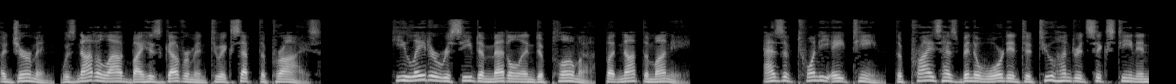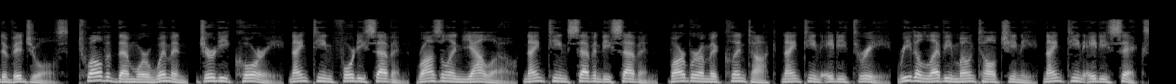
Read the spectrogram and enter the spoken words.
a German, was not allowed by his government to accept the prize. He later received a medal and diploma, but not the money. As of 2018, the prize has been awarded to 216 individuals. 12 of them were women: Gerty Cori (1947), Rosalind Yalow (1977), Barbara McClintock (1983), Rita Levi Montalcini (1986),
